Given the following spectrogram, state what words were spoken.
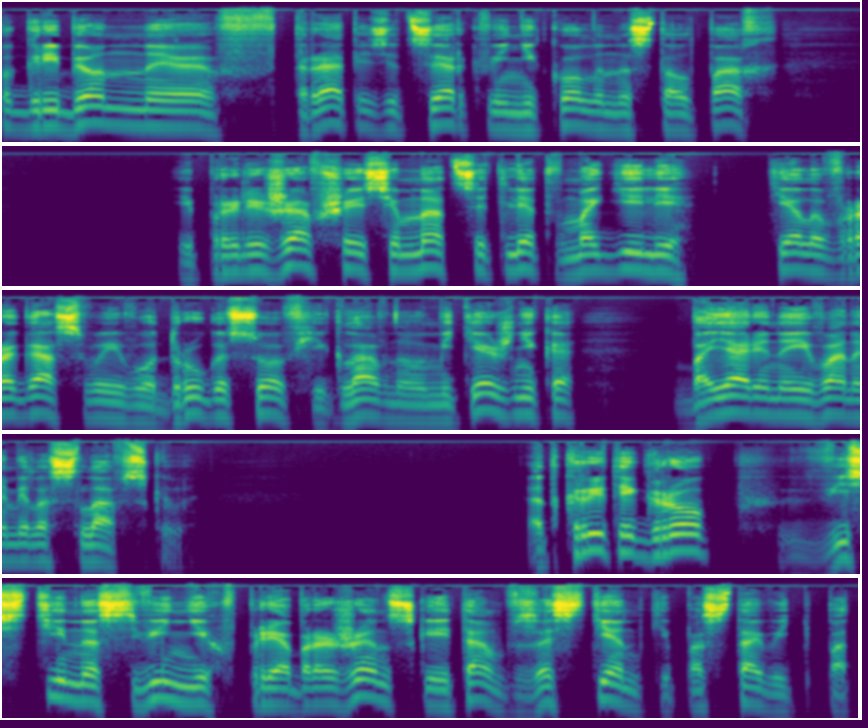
погребенное в трапезе церкви Николы на столпах и пролежавшее 17 лет в могиле тело врага своего, друга Софьи, главного мятежника, боярина Ивана Милославского. Открытый гроб ввести на свиньях в Преображенское и там в застенке поставить под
